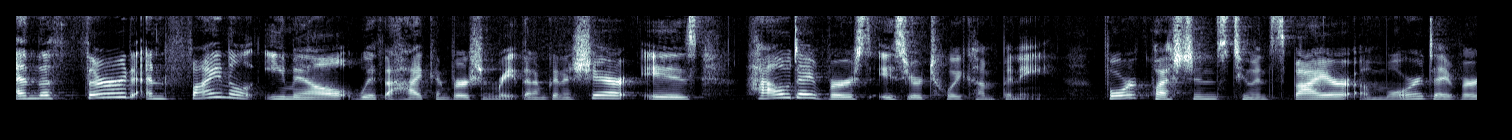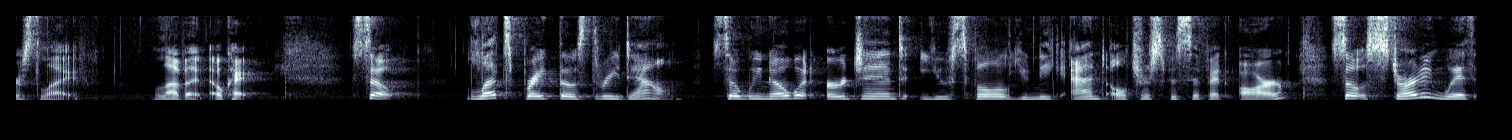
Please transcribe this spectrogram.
And the third and final email with a high conversion rate that I'm going to share is how diverse is your toy company? Four questions to inspire a more diverse life. Love it. Okay, so let's break those three down. So we know what urgent, useful, unique, and ultra specific are. So starting with,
